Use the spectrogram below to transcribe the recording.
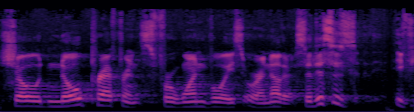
showed no preference for one voice or another. So this is if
